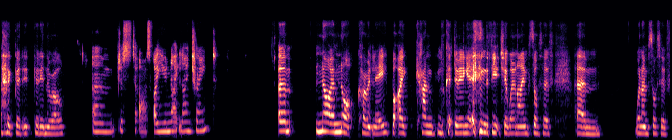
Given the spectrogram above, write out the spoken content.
good good in the role. Um, just to ask, are you Nightline trained? Um, no, I'm not currently, but I can look at doing it in the future when I'm sort of, um, when I'm sort of,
